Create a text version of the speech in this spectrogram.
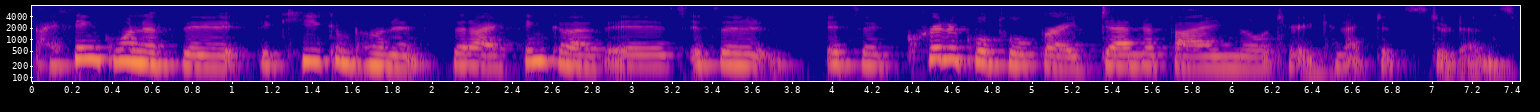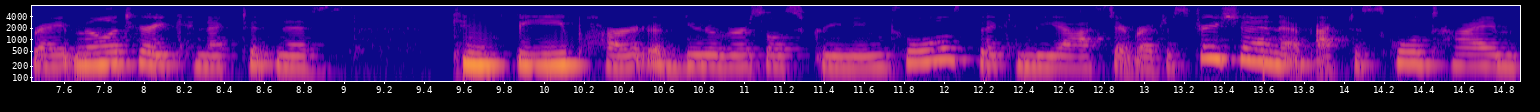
I think one of the the key components that I think of is it's a it's a critical tool for identifying military connected students, right? Military connectedness can be part of universal screening tools that can be asked at registration, at back to school time.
